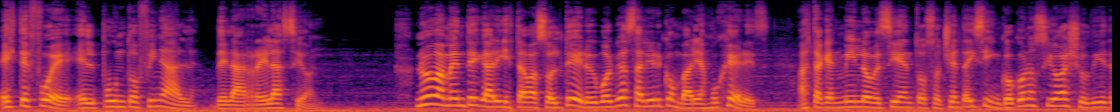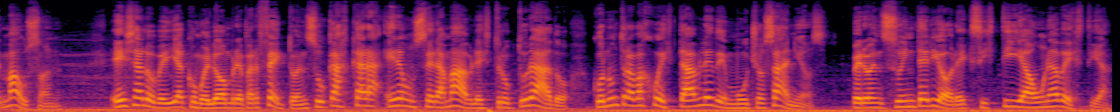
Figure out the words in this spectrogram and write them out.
Este fue el punto final de la relación. Nuevamente Gary estaba soltero y volvió a salir con varias mujeres, hasta que en 1985 conoció a Judith Mawson. Ella lo veía como el hombre perfecto, en su cáscara era un ser amable, estructurado, con un trabajo estable de muchos años, pero en su interior existía una bestia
